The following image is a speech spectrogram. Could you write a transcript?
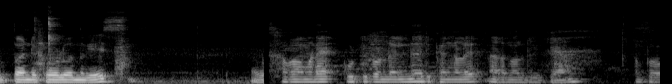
ഉപ്പാന്റെ കോൾ വന്നു ഗെയ്സ്. അപ്പൊ നമ്മുടെ കൂട്ടിക്കൊണ്ടലിന്റെ ഒരുക്കങ്ങൾ നടന്നുകൊണ്ടിരിക്കുകയാണ് അപ്പോൾ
